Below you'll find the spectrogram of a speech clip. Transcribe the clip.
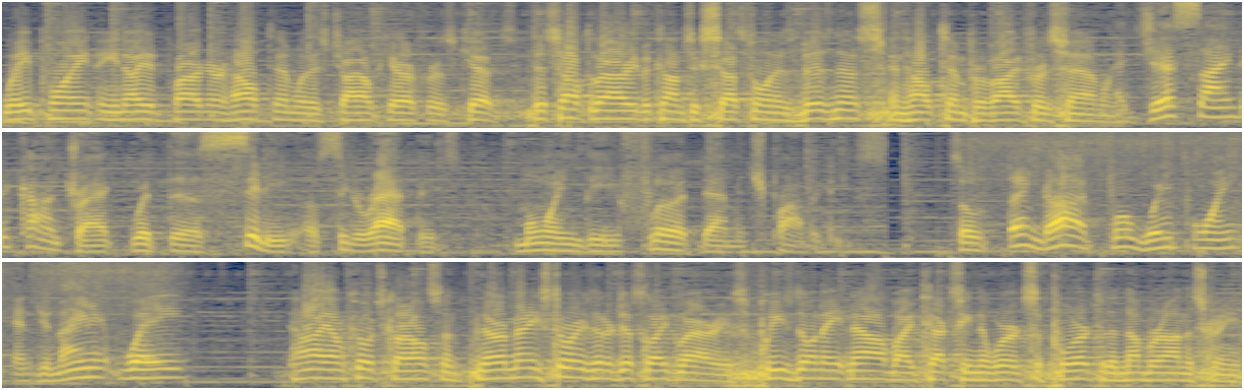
Waypoint, a United partner, helped him with his child care for his kids. This helped Larry become successful in his business and helped him provide for his family. I just signed a contract with the city of Cedar Rapids mowing the flood damaged properties. So thank God for Waypoint and United Way. Hi, I'm Coach Carlson. There are many stories that are just like Larry's. Please donate now by texting the word support to the number on the screen.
